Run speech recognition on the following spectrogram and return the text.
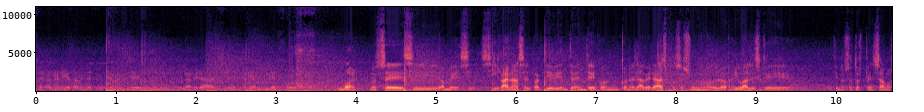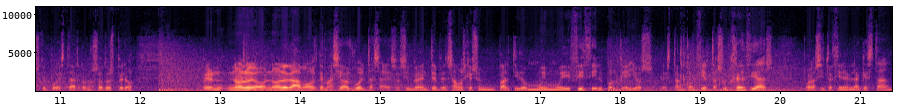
se ganaría también definitivamente el, el Average, se dejaría muy lejos. Bueno, no sé si, hombre, si, si ganas el partido, evidentemente con, con el Averas, pues es uno de los rivales que, que nosotros pensamos que puede estar con nosotros, pero, pero no, no le damos demasiadas vueltas a eso. Simplemente pensamos que es un partido muy, muy difícil porque ellos están con ciertas urgencias por la situación en la que están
